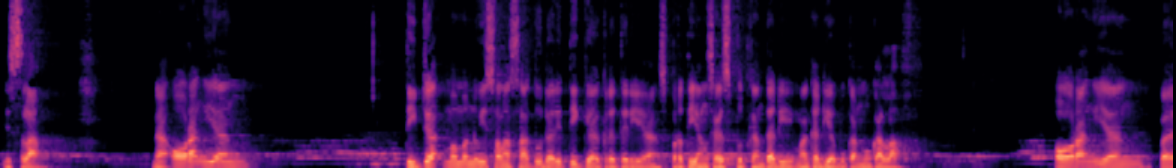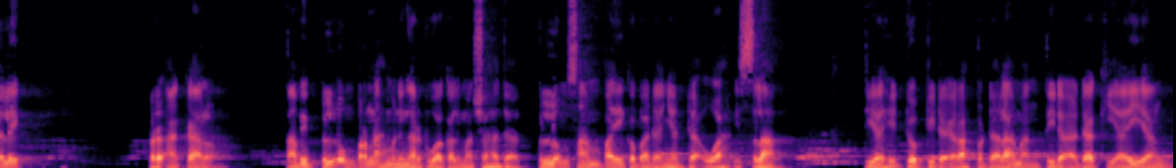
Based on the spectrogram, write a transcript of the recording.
Islam. Nah, orang yang tidak memenuhi salah satu dari tiga kriteria seperti yang saya sebutkan tadi, maka dia bukan mukallaf. Orang yang balik berakal, tapi belum pernah mendengar dua kalimat syahadat, belum sampai kepadanya dakwah Islam. Dia hidup di daerah pedalaman, tidak ada kiai yang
